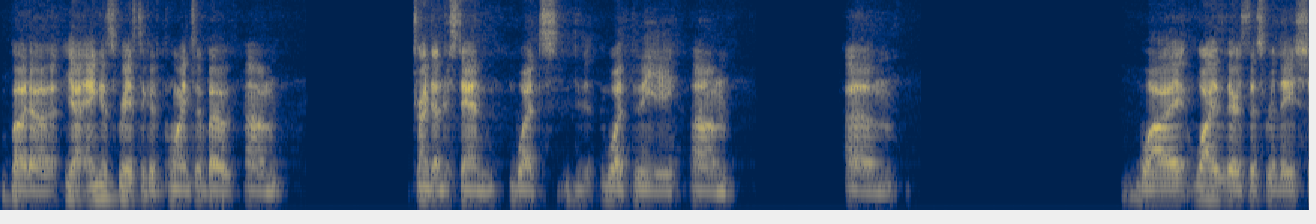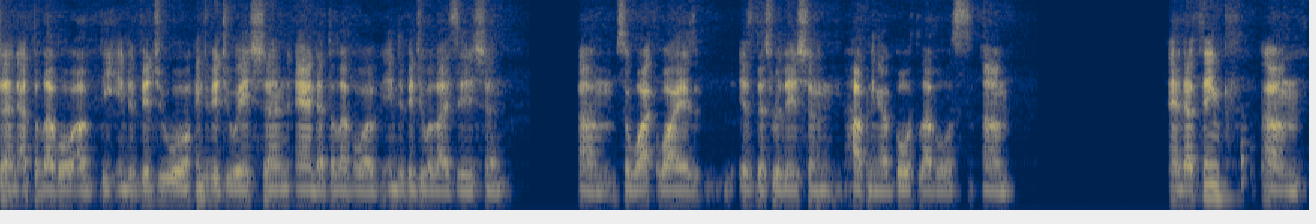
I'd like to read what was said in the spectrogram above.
but uh, yeah, Angus raised a good point about um, trying to understand what's the, what the um, um, why why there's this relation at the level of the individual individuation and at the level of individualization. Um, so why why is, is this relation happening at both levels? Um, and I think um,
